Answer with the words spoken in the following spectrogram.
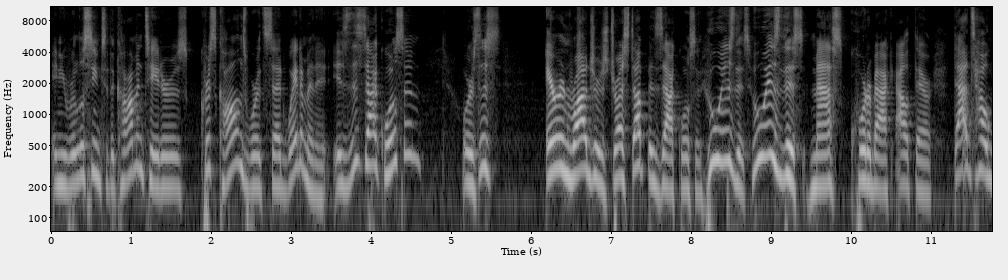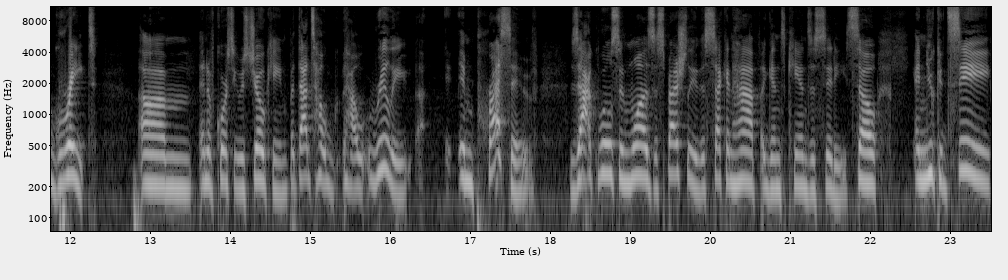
and you were listening to the commentators, Chris Collinsworth said, Wait a minute, is this Zach Wilson? Or is this Aaron Rodgers dressed up as Zach Wilson? Who is this? Who is this mass quarterback out there? That's how great. Um, and of course, he was joking, but that's how how really impressive Zach Wilson was, especially the second half against Kansas City. So, and you could see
